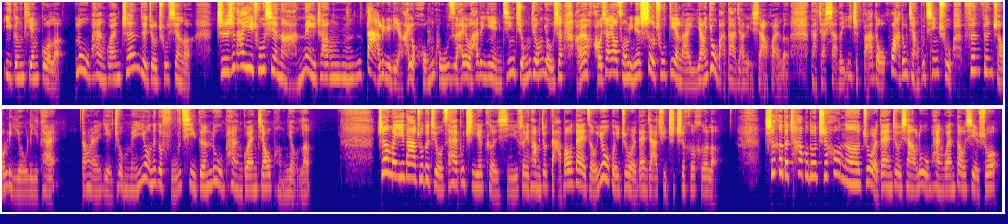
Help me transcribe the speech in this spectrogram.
一更天过了，陆判官真的就出现了。只是他一出现呐，那张大绿脸，还有红胡子，还有他的眼睛炯炯有神，好像好像要从里面射出电来一样，又把大家给吓坏了。大家吓得一直发抖，话都讲不清楚，纷纷找理由离开。当然也就没有那个福气跟陆判官交朋友了。这么一大桌的酒菜不吃也可惜，所以他们就打包带走，又回朱尔旦家去吃吃喝喝了。吃喝的差不多之后呢，朱尔旦就向陆判官道谢说：“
